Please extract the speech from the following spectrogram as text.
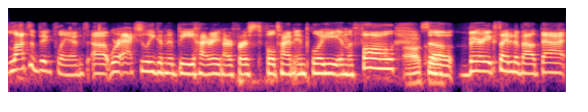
lots of big plans. Uh, we're actually going to be hiring our first full time employee in the fall. Oh, cool. So very excited about that.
